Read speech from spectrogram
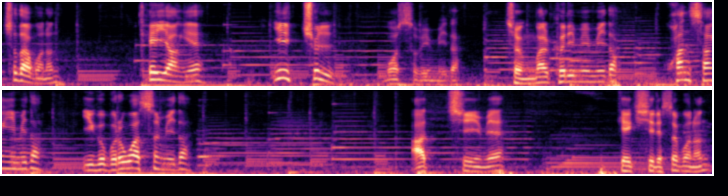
쳐다보는 태양의 일출 모습입니다. 정말 그림입니다. 환상입니다. 이거 보러 왔습니다. 아침에 객실에서 보는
